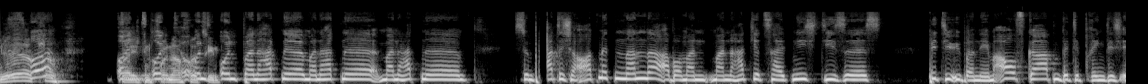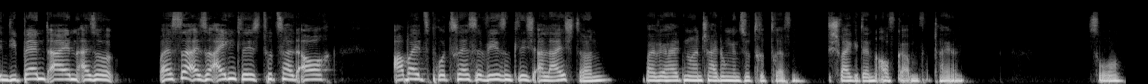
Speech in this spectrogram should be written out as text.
Ja, so. Und, und, und, und man hat eine, man hat eine, man hat eine sympathische Art miteinander, aber man, man hat jetzt halt nicht dieses, bitte übernehmen Aufgaben, bitte bring dich in die Band ein. Also, weißt du, also eigentlich tut's halt auch Arbeitsprozesse wesentlich erleichtern, weil wir halt nur Entscheidungen zu dritt treffen, geschweige denn Aufgaben verteilen. So.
